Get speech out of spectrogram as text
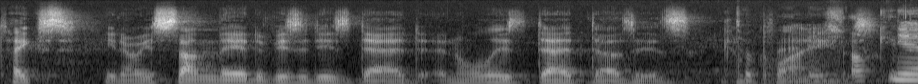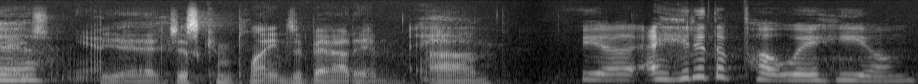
takes you know his son there to visit his dad, and all his dad does is Talk about complains. his. Yeah. Yeah, just complains about him. Um, Yeah, I hated the part where he um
